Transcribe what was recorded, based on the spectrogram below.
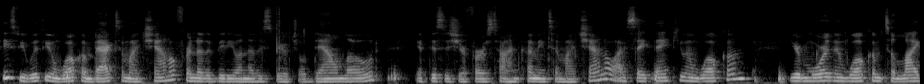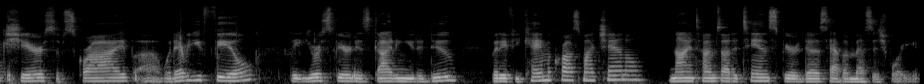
Peace be with you and welcome back to my channel for another video, another spiritual download. If this is your first time coming to my channel, I say thank you and welcome. You're more than welcome to like, share, subscribe, uh, whatever you feel that your spirit is guiding you to do. But if you came across my channel, nine times out of 10, spirit does have a message for you.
